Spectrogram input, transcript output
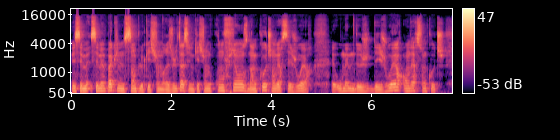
Et c'est même pas qu'une simple question de résultat, c'est une question de confiance d'un coach envers ses joueurs, euh, ou même de, des joueurs envers son coach.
